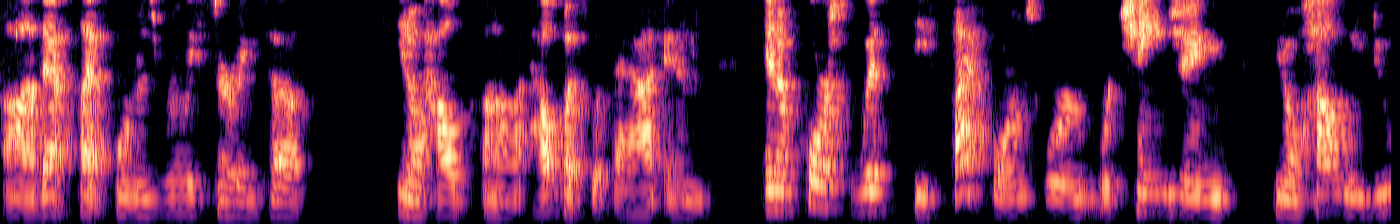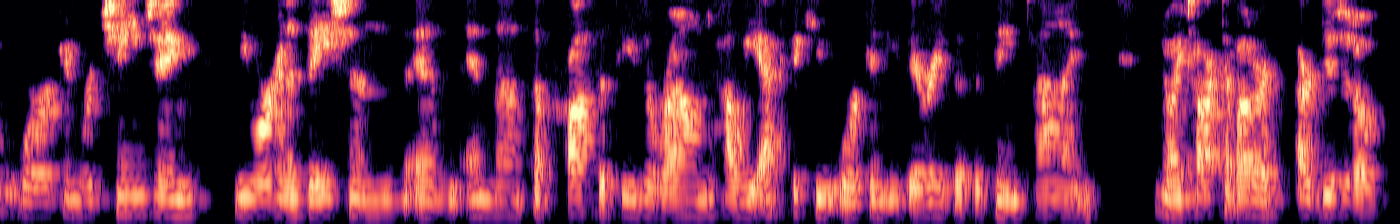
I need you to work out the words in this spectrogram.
Uh, that platform is really starting to, you know, help, uh, help us with that. And, and of course, with these platforms, we're, we're changing, you know, how we do work and we're changing the organizations and, and the, the processes around how we execute work in these areas at the same time. You know, I talked about our, our digital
